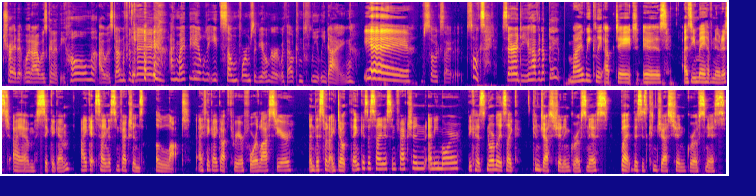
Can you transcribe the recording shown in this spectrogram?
tried it when I was going to be home. I was done for the day. I might be able to eat some forms of yogurt without completely dying. Yay! I'm so excited. So excited. Sarah, do you have an update? My weekly update is as you may have noticed, I am sick again. I get sinus infections a lot. I think I got three or four last year. And this one I don't think is a sinus infection anymore because normally it's like congestion and grossness, but this is congestion, grossness,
